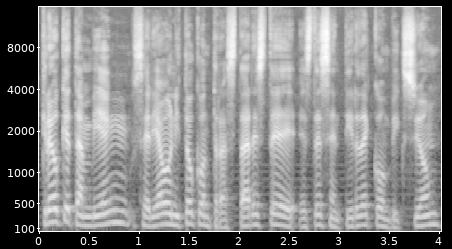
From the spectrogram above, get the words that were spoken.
creo que también sería bonito contrastar este, este sentir de convicción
